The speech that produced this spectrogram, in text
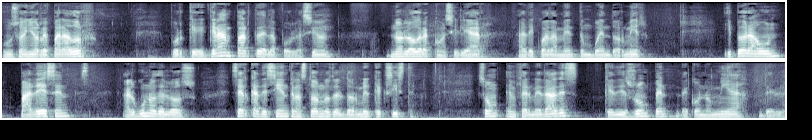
un sueño reparador, porque gran parte de la población no logra conciliar adecuadamente un buen dormir. Y peor aún, padecen algunos de los cerca de 100 trastornos del dormir que existen. Son enfermedades que disrumpen la economía del,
